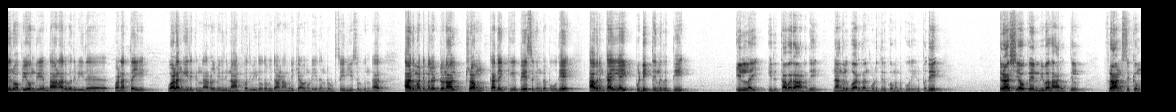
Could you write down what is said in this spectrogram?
ஐரோப்பிய ஒன்றியம்தான் அறுபது வீத பணத்தை வழங்கி இருக்கின்றார்கள். மிகுதி நாற்பது வீத உதவிதான் அமெரிக்காவினுடையது என்ற ஒரு செய்தியை சொல்கின்றார். அது மட்டுமல்ல டொனால்ட் ட்ரம்ப் கதைக்கு பேசுகின்ற போதே அவரின் கையை பிடித்து நிறுத்தி இல்லை இது தவறானது நாங்கள் இவ்வாறு தான் கொடுத்திருக்கோம் என்று கூறியிருப்பது ரஷ்யா உக்ரைன் விவகாரத்தில் பிரான்சுக்கும்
